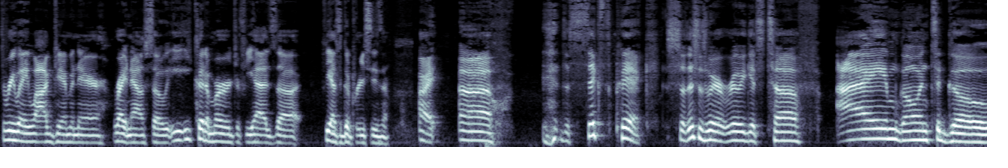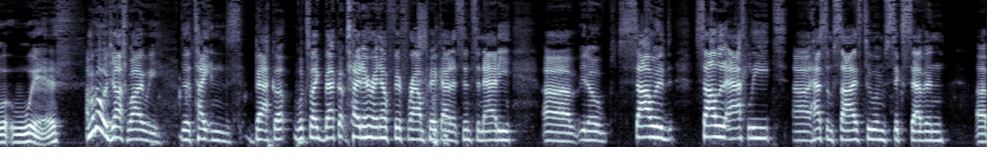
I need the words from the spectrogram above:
three way log jam in there right now. So he, he, could emerge if he has, uh, if he has a good preseason. All right. Uh, the sixth pick. So this is where it really gets tough. I'm going to go with, I'm gonna go with Josh Whyle, the Titans backup. Looks like backup tight end right now, fifth round pick out of Cincinnati. Uh, you know, solid, solid athlete, uh, has some size to him, six, seven, uh,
